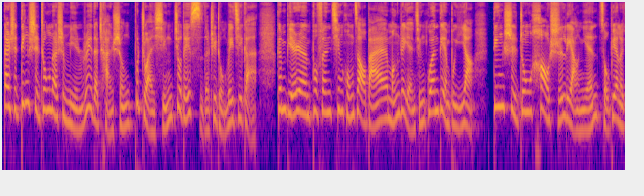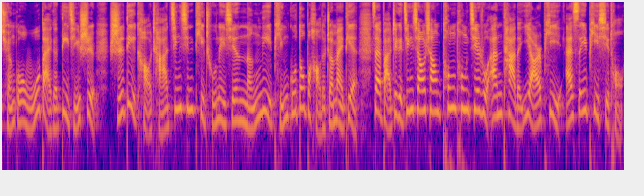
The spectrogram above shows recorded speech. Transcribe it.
但是丁世忠呢，是敏锐的产生不转型就得死的这种危机感，跟别人不分青红皂白蒙着眼睛关店不一样。丁世忠耗时两年，走遍了全国五百个地级市，实地考察，精心剔除那些能力评估都不好的专卖店，再把这个经销商通通接入安踏的 ERP、SAP 系统，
